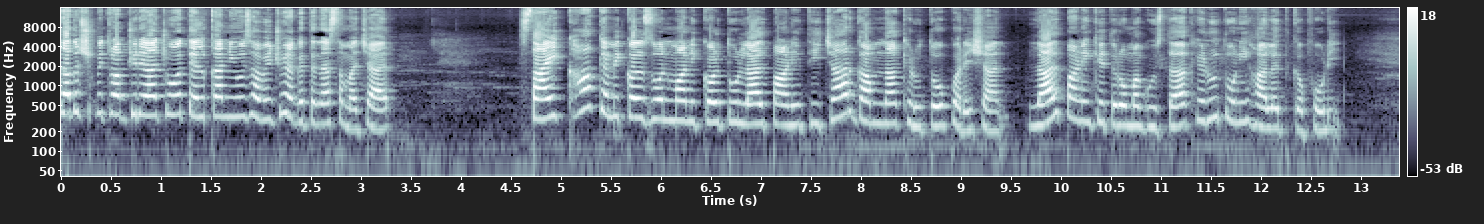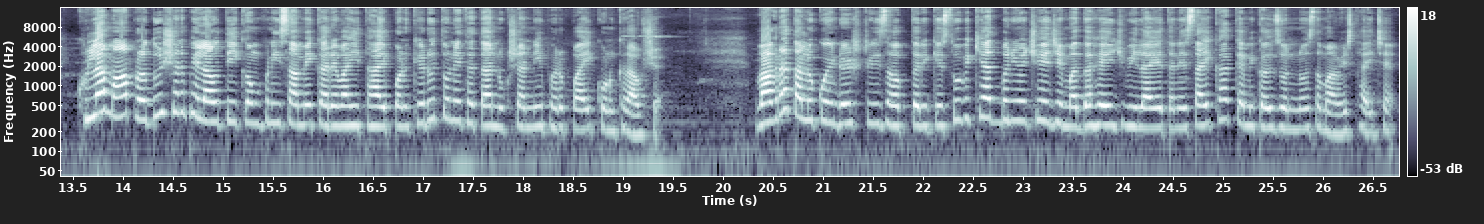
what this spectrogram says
નમસ્કાર, દર્શક મિત્રો, આપ જોઈ રહ્યા છો તેલકા ન્યૂઝ. હવે જોઈએ અગત્યના સમાચાર. સાયખા કેમિકલ ઝોનમાં નીકળતું લાલ પાણીથી ચાર ગામના ખેડૂતો પરેશાન. લાલ પાણી ખેતરોમાં ઘૂસતા ખેડૂતોની હાલત કફોડી. ખુલ્લામાં પ્રદૂષણ ફેલાવતી કંપની સામે કાર્યવાહી થાય, પણ ખેડૂતોને થતા નુકસાનની ભરપાઈ કોણ કરાવશે? વાગરા તાલુકો ઇન્ડસ્ટ્રીઝ હબ તરીકે સુવિખ્યાત બન્યો છે, જેમાં દહેજ, વિલાયત અને સાયખા કેમિકલ ઝોનનો સમાવેશ થાય છે.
